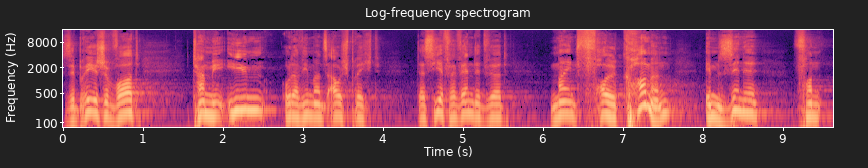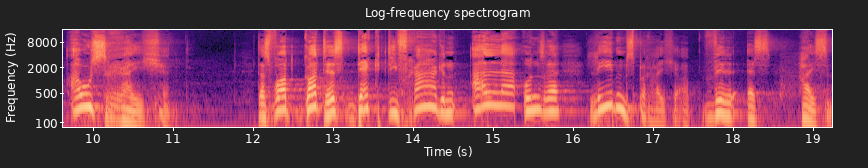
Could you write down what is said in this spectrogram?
Das hebräische Wort Tameim oder wie man es ausspricht, das hier verwendet wird, meint vollkommen im Sinne von ausreichend. Das Wort Gottes deckt die Fragen aller unserer Lebensbereiche ab, will es heißen.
